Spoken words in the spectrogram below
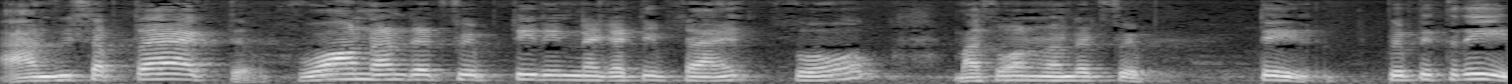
And we subtract 115 in negative sign. So minus 115 53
